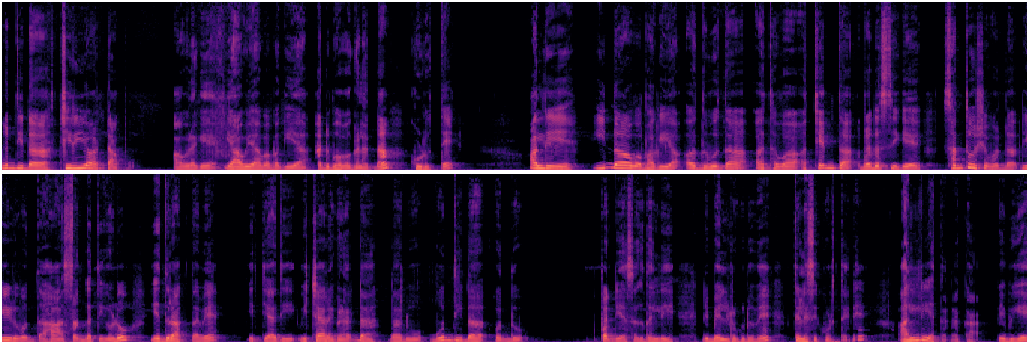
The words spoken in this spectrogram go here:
ಮುಂದಿನ ಚಿರಿಯಾಟಾಪು ಅವರಿಗೆ ಯಾವ ಯಾವ ಬಗೆಯ ಅನುಭವಗಳನ್ನು ಕೊಡುತ್ತೆ? ಅಲ್ಲಿ ಇನ್ನಾವ ಬಗೆಯ ಅದ್ಭುತ ಅಥವಾ ಅತ್ಯಂತ ಮನಸ್ಸಿಗೆ ಸಂತೋಷವನ್ನು ನೀಡುವಂತಹ ಸಂಗತಿಗಳು ಎದುರಾಗ್ತವೆ ಇತ್ಯಾದಿ ವಿಚಾರಗಳನ್ನು ನಾನು ಮುಂದಿನ ಒಂದು ಉಪನ್ಯಾಸದಲ್ಲಿ ನಿಮ್ಮೆಲ್ರಿಗೂ ತಿಳಿಸಿಕೊಡ್ತೇನೆ. ಅಲ್ಲಿಯ ತನಕ ನಿಮಗೆ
